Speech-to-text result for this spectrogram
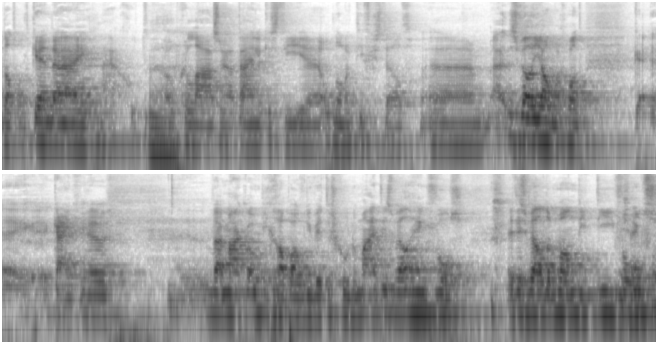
Dat ontkende hij. Nou ja, goed, Ja. ook gelazen. Uiteindelijk is hij eh, op non-actief gesteld. Het is wel jammer, want kijk, wij maken ook die grap over die witte schoenen, maar het is wel Henk Vos. Het is wel de man die, die voor ons...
